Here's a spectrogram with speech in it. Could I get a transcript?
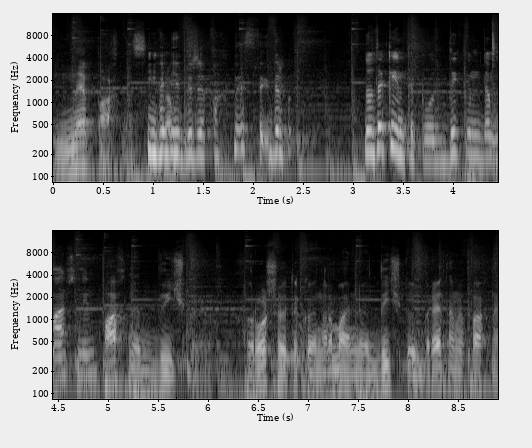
Не пахне Мені дуже пахне сидром. Ну таким, типу, диким домашнім. Пахне дичкою. Хорошою такою нормальною дичкою, бретами пахне.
